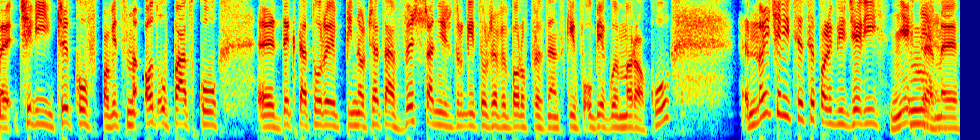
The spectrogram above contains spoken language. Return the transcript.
e, Chilijczyków, powiedzmy od upadku e, dyktatury Pinocheta, wyższa niż drugiej turze wyborów prezydenckich w ubiegłym roku. No i Chilijczycy powiedzieli, nie chcemy,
